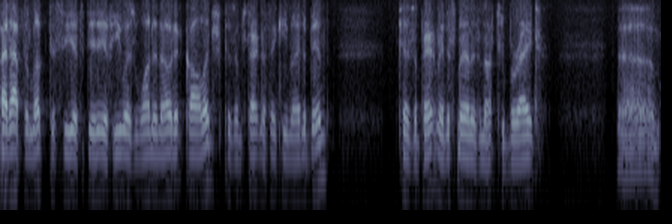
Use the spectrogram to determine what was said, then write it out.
I'd have to look to see if if he was one and out at college because I'm starting to think he might have been. Because apparently this man is not too bright. Um,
